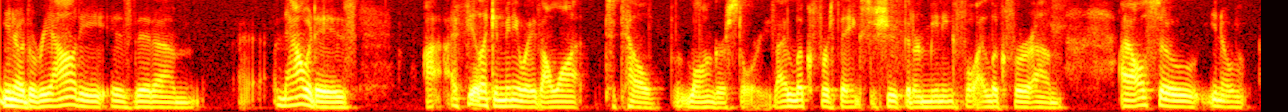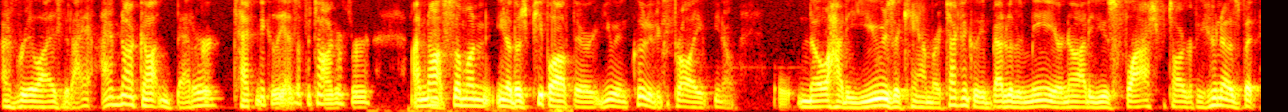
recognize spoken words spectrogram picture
you know, the reality is that um, nowadays, I, I feel like in many ways I want to tell longer stories. I look for things to shoot that are meaningful. I look for. Um, I also, you know, I've realized that I I've not gotten better technically as a photographer. I'm not someone, you know, there's people out there, you included, who could probably, you know, know how to use a camera technically better than me or know how to use flash photography. Who knows? But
